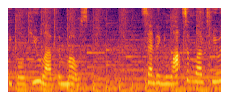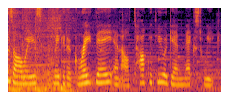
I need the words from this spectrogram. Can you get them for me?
people you love the most. Sending lots of love to you as always. Make it a great day, and I'll talk with you again next week.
